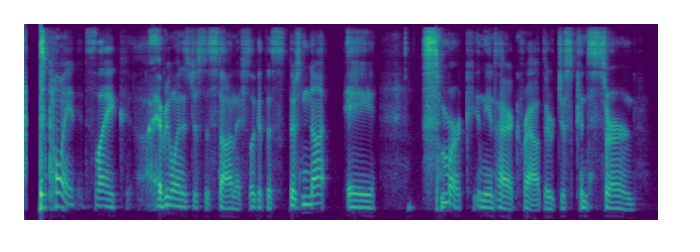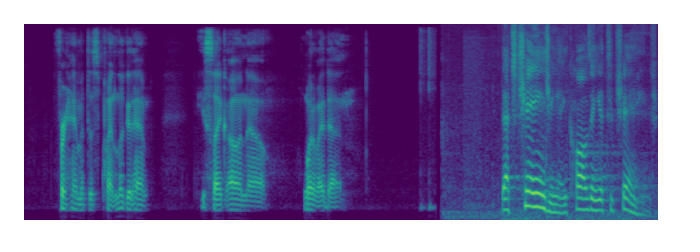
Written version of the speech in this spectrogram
at this point it's like uh, everyone is just astonished. Look at this. There's not a smirk in the entire crowd. They're just concerned for him at this point. Look at him. He's like, "Oh no. What have I done?" That's changing and causing it to change.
